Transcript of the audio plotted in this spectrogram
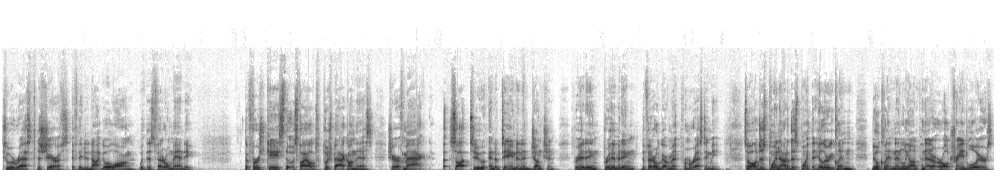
to arrest the sheriffs if they did not go along with this federal mandate. The first case that was filed to push back on this, Sheriff Mack sought to and obtained an injunction prohibiting prohibiting the federal government from arresting me. So I'll just point out at this point that Hillary Clinton, Bill Clinton, and Leon Panetta are all trained lawyers,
